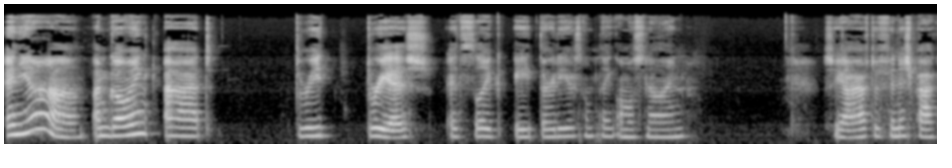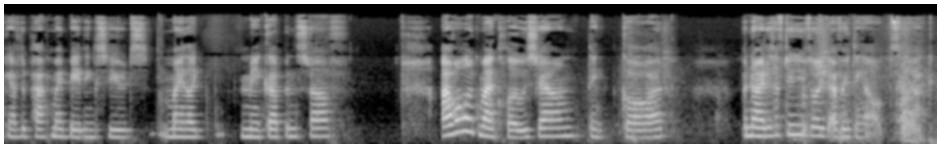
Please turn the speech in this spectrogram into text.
And yeah, I'm going at 3, 3-ish. It's like 8.30 or something, almost 9. So yeah, I have to finish packing. I have to pack my bathing suits, my like makeup and stuff. I have all like my clothes down, thank God. But no, I just have to do like everything else. Like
